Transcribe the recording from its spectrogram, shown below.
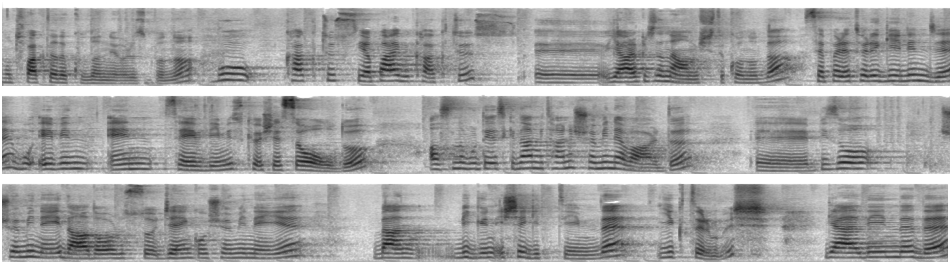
mutfakta da kullanıyoruz bunu. Bu kaktüs, yapay bir kaktüs. Yargıcıdan almıştık onu da. Separatöre gelince bu evin en sevdiğimiz köşesi oldu. Aslında burada eskiden bir tane şömine vardı. E, biz o şömineyi, daha doğrusu Cenk o şömineyi ben bir gün işe gittiğimde yıktırmış. Geldiğinde de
